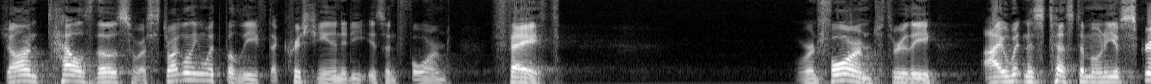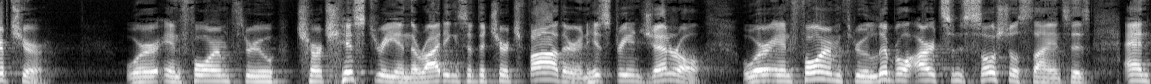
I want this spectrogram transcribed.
John tells those who are struggling with belief that Christianity is informed faith. We're informed through the eyewitness testimony of Scripture. We're informed through church history and the writings of the church father and history in general. We're informed through liberal arts and social sciences. And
